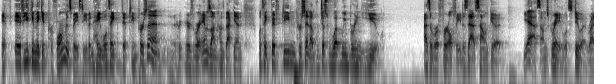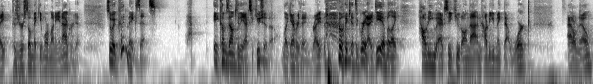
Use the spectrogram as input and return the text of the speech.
If if you can make it performance based, even hey, we'll take fifteen percent. Here's where Amazon comes back in. We'll take fifteen percent of just what we bring you as a referral fee. Does that sound good? Yeah, sounds great. Let's do it, right? Because you're still making more money in aggregate. So it could make sense. It comes down to the execution, though, like everything, right? like it's a great idea, but like, how do you execute on that and how do you make that work? I don't know.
